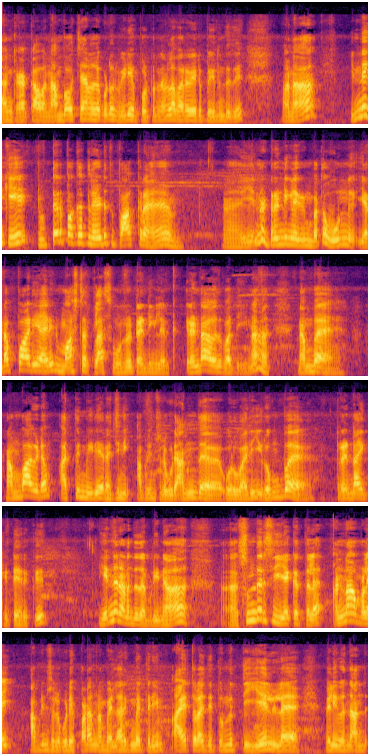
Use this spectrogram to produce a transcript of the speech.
நாங்கள் காக்காவா? நம்ம சேனலில் கூட ஒரு வீடியோ போட்டிருந்தனால வரவேற்பு இருந்தது. ஆனால் இன்றைக்கி ட்விட்டர் பக்கத்தில் எடுத்து பார்க்குறேன் என்ன ட்ரெண்டிங்கில் இருக்குன்னு பார்த்தா ஒன்று எடப்பாடியாரின் மாஸ்டர் கிளாஸ் ஒன்று ட்ரெண்டிங்கில் இருக்குது ரெண்டாவது பார்த்தீங்கன்னா நம்ம ரம்பாவிடம் அத்துமீறிய ரஜினி அப்படின்னு சொல்லக்கூடிய அந்த ஒரு வரி ரொம்ப ட்ரெண்ட் ஆகிக்கிட்டே இருக்குது என்ன நடந்தது அப்படின்னா சுந்தர்சி இயக்கத்தில் அண்ணாமலை அப்படின்னு சொல்லக்கூடிய படம் நம்ம எல்லாருக்குமே தெரியும். ஆயிரத்தி தொள்ளாயிரத்தி தொண்ணூற்றி ஏழில் வெளிவந்த அந்த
